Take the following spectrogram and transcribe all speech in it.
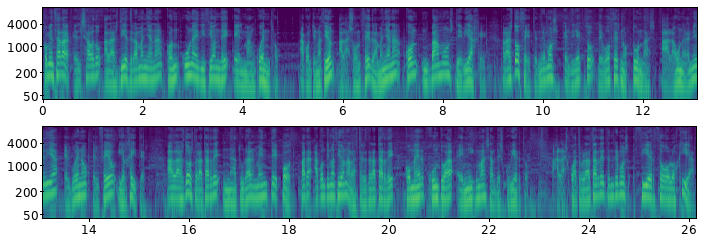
Comenzará el sábado a las 10 de la mañana con una edición de El Mancuentro, a continuación, a las 11 de la mañana, con Vamos de viaje. A las 12 tendremos el directo de voces nocturnas. A la 1 del mediodía, el bueno, el feo y el hater. A las 2 de la tarde, naturalmente pod, para a continuación, a las 3 de la tarde, comer junto a Enigmas al descubierto. A las 4 de la tarde tendremos Cierzoología.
